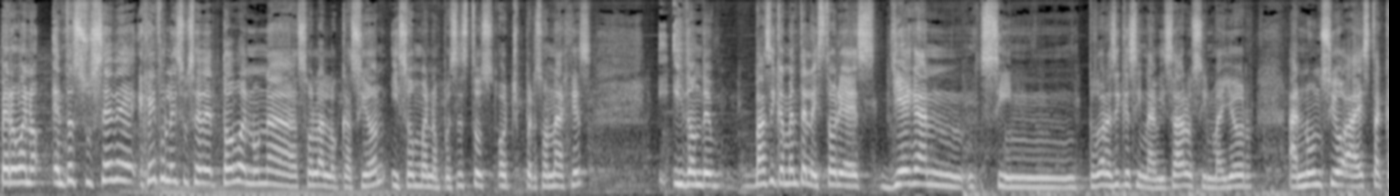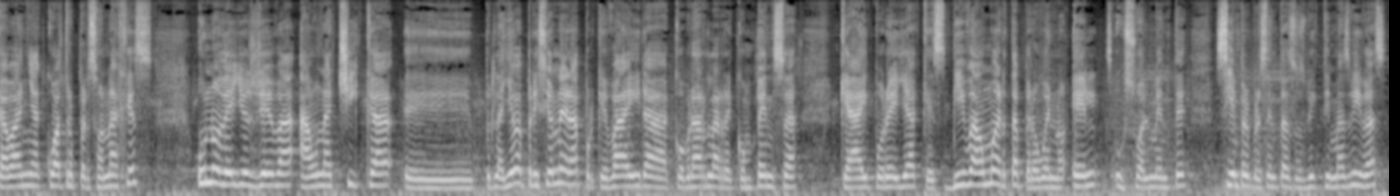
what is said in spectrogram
Pero bueno, entonces sucede, Hateful Eight sucede todo en una sola locación y son, bueno, pues estos ocho personajes. Y, y donde básicamente la historia es, llegan sin, pues ahora sí que sin avisar o sin mayor anuncio a esta cabaña cuatro personajes. Uno de ellos lleva a una chica, eh, pues la lleva prisionera porque va a ir a cobrar la recompensa que hay por ella, que es viva o muerta, pero bueno, él usualmente siempre presenta a sus víctimas vivas.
